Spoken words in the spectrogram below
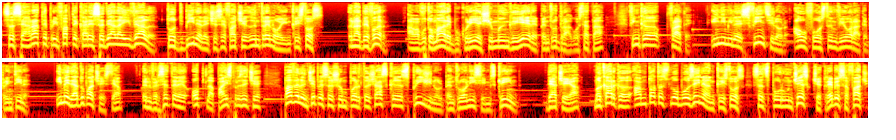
să se arate prin fapte care să dea la iveală tot binele ce se face între noi în Hristos. În adevăr, am avut o mare bucurie și mângâiere pentru dragostea ta, fiindcă, frate, inimile sfinților au fost înviorate prin tine. Imediat după acestea, în versetele 8 la 14, Pavel începe să-și împărtășească sprijinul pentru Onisim scriind De aceea, măcar că am toată slobozenia în Hristos să-ți poruncesc ce trebuie să faci,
